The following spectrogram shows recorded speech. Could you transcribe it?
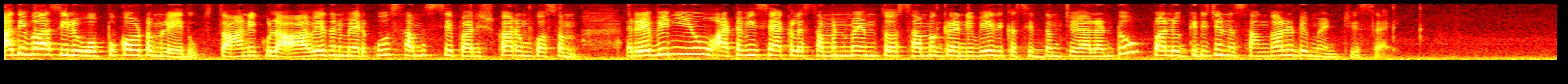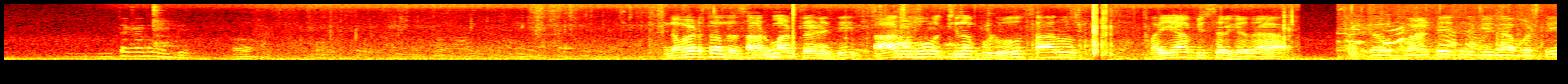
ఆదివాసీలు ఒప్పుకోవటం లేదు. స్థానికుల ఆవేదన మేరకు సమస్య పరిష్కారం కోసం రెవెన్యూ అటవీ శాఖల సమన్వయంతో సమగ్ర నివేదిక సిద్ధం చేయాలంటూ పలు గిరిజన సంఘాలు డిమాండ్ చేశాయి. వినబడుతుంది సార్ మాట్లాడేది? సారు వచ్చినప్పుడు సారు పై ఆఫీసర్ కదా. ప్లాంటేషన్కి కాబట్టి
